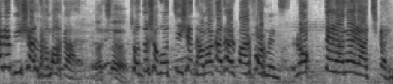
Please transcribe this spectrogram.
একটা বিশাল ধামাকা। আচ্ছা। চোদ্দশো বত্রিশের ধামাকাদার পারফরমেন্স রক্তে রাঙায় রাজকারী।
